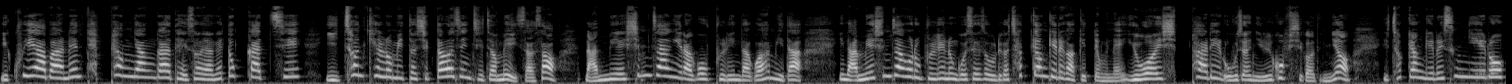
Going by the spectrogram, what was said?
이 쿠이아바는 태평양과 대서양에 똑같이 2,000km씩 떨어진 지점에 있어서 남미의 심장이라고 불린다고 합니다. 이 남미의 심장으로 불리는 곳에서 우리가 첫 경기를 갔기 때문에 6월 18일 오전 7시거든요. 이 첫 경기를 승리로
